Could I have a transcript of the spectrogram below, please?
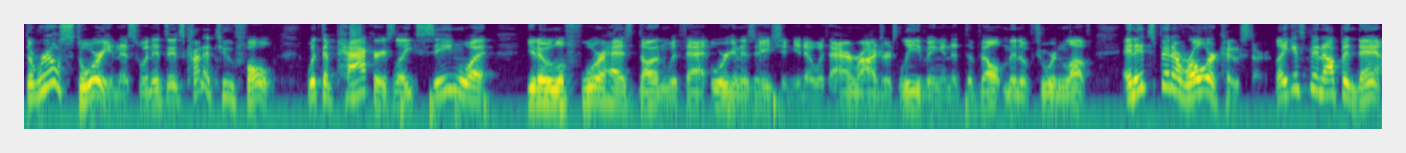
the real story in this one, it's, it's kind of twofold. With the Packers, like seeing what – you know, LaFleur has done with that organization, you know, with Aaron Rodgers leaving and the development of Jordan Love. And it's been a roller coaster. Like it's been up and down.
